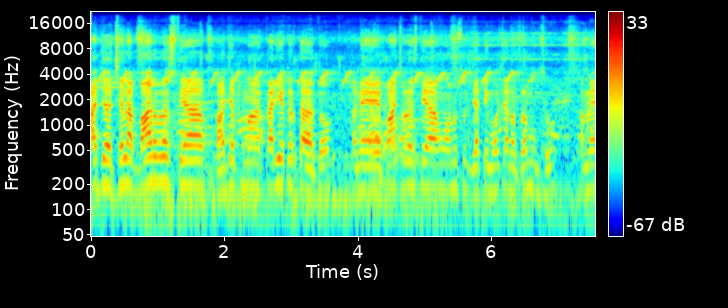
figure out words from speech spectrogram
આજ છેલ્લા બાર વર્ષ ત્યાં ભાજપમાં કાર્ય કરતા હતો અને પાંચ વર્ષ ત્યાં હું અનુસૂચિત જાતિ મોરચાનો પ્રમુખ છું. અમે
